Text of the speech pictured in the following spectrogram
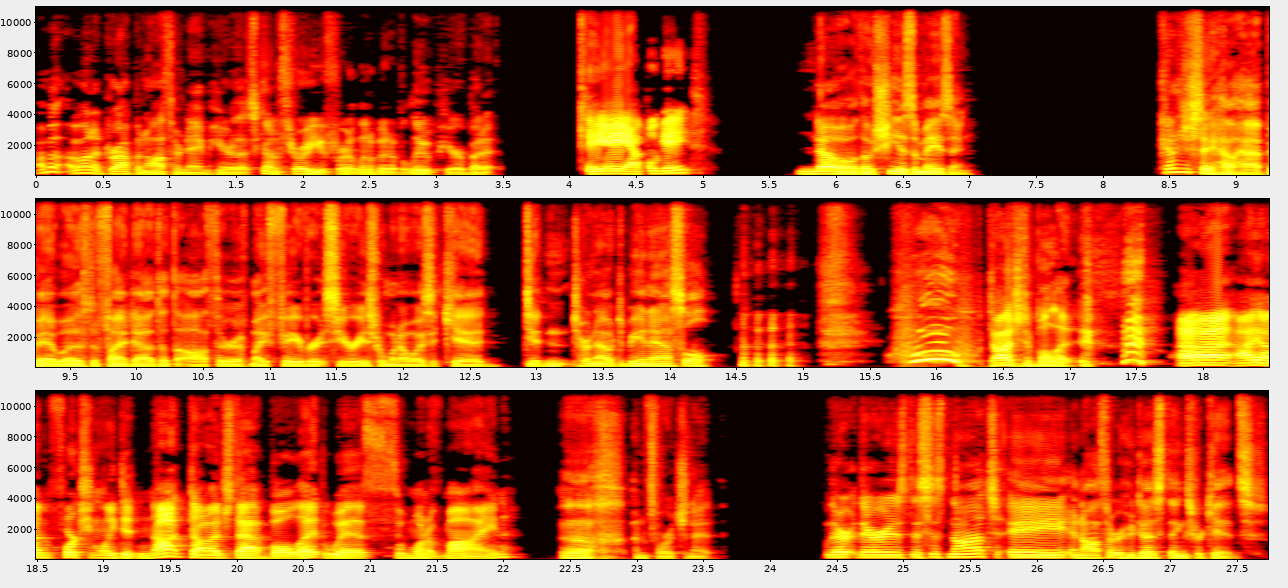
I'm a, I want to drop an author name here that's going to throw you for a little bit of a loop here, but it, K.A. Applegate? no, although she is amazing. Can I just say how happy I was to find out that the author of my favorite series from when I was a kid didn't turn out to be an asshole? Whew! Dodged a bullet. I, I unfortunately did not dodge that bullet with one of mine. Ugh, unfortunate. There, there is. This is not a an author who does things for kids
